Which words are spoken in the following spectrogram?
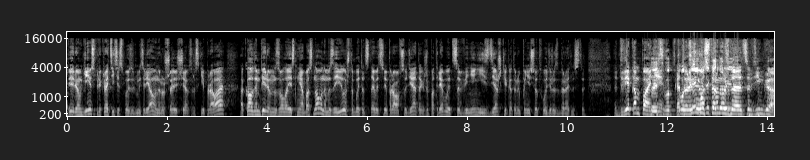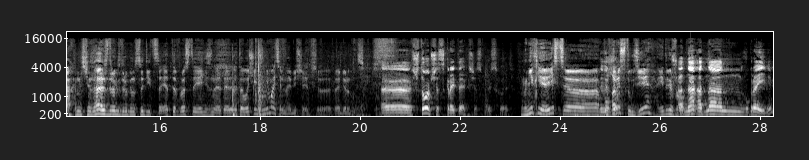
Imperium Games прекратить использовать материалы, нарушающие авторские права. А Cloud Imperium назвала их необоснованным и заявила, что будет отстаивать свои права в суде, а также потребует обвинений и издержки, которые понесет в ходе разбирательства. Две компании, есть вот- вот которые те люди, остро которые- нуждаются в деньгах, начинают друг с другом судиться. Это просто, я не знаю, это, это очень занимательно обещает все обернуться. Э, Что вообще с Крайтек сейчас происходит? У них есть э, Движок. полторы студии и движок. Одна, одна в Украине.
